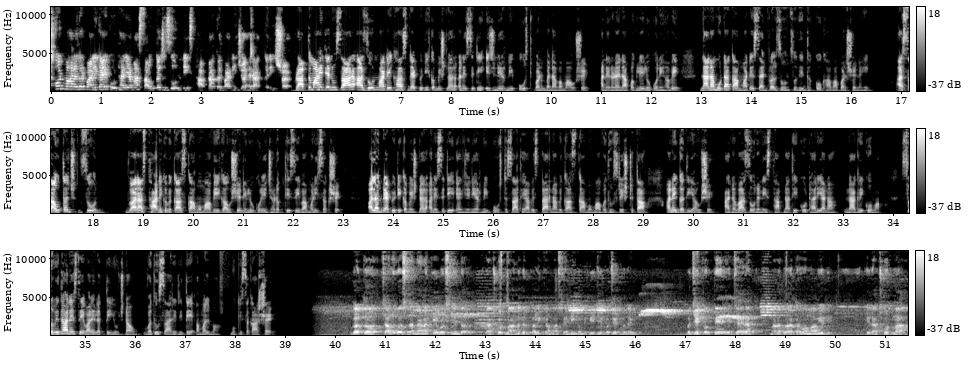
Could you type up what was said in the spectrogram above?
રાજકોટ મહાનગરપાલિકાએ કોઠારિયામાં સાઉથ જ ઝોનની સ્થાપના કરવાની જાહેરાત કરી છે. પ્રાપ્ત માહિતી અનુસાર આ ઝોન માટે ખાસ ડેપ્યુટી કમિશનર અને સિટી ઇજનેરની પોસ્ટ પણ બનાવવામાં આવશે. આ નિર્ણયના પગલે લોકોને હવે નાના મોટા કામ માટે સેન્ટ્રલ ઝોન સુધી ધક્કો ખાવા પડશે નહીં. આ સાઉથ જ ઝોન દ્વારા સ્થાનિક વિકાસ કામોમાં વેગ આવશે અને લોકોને ઝડપથી સેવા મળી શકશે. અલગ ડેપ્યુટી કમિશનર અને સિટી એન્જિનિયરની પોસ્ટ સાથે આ વિસ્તારના વિકાસ કામોમાં વધુ શ્રેષ્ઠતા અને ગતિ આવશે. આ નવા ઝોનની સ્થાપનાથી કોઠારિયાના નાગરિકોમાં સુવિધા અને સેવાને લગતી યોજનાઓ વધુ સારી રીતે અમલમાં મૂકી શકાશે. ગત ચાલુ વર્ષના નાણાકીય વર્ષની અંદર રાજકોટ મહાનગરપાલિકામાં સ્ટેન્ડિંગ કમિટીએ જે બજેટ બનાવ્યું, બજેટ વખતે એક જાહેરાત મારા દ્વારા કરવામાં આવી હતી. કે રાજકોટમાં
